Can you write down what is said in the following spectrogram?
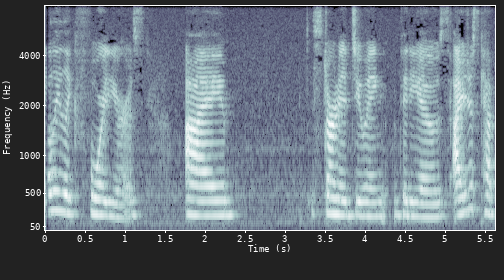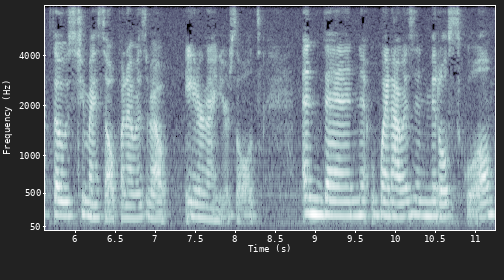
probably like four years, I started doing videos. I just kept those to myself when I was about eight or nine years old. And then when I was in middle school,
